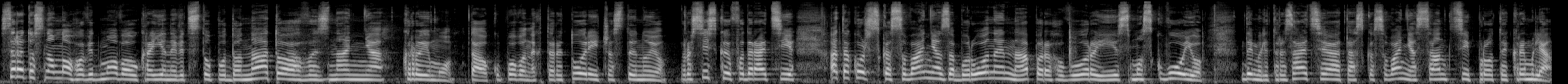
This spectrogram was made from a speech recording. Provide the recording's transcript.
Серед основного відмова України від вступу до НАТО, визнання Криму та окупованих територій частиною Російської Федерації, а також скасування заборони на переговори із Москвою, демілітаризація та скасування санкцій проти Кремля.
